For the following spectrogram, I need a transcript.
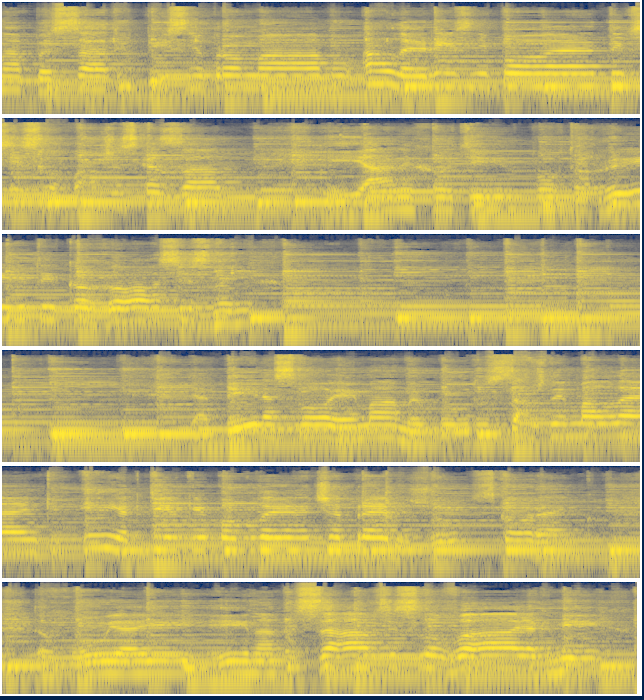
написати пісню про маму, але різні поети всі слова вже сказали, і я не хотів повторити когось із них. Я біля своєї мами буду завжди маленьким, і як тільки покличе, прибіжу скоренько. Тому я і написав ці слова, як міг.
